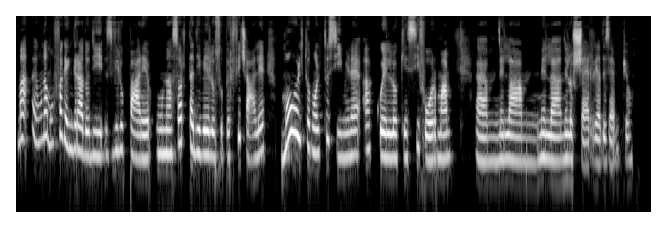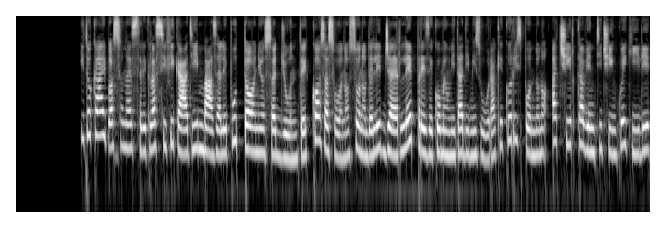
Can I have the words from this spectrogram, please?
ma è una muffa che è in grado di sviluppare una sorta di velo superficiale molto molto simile a quello che si forma ehm, nella, nella, nello sherry, ad esempio. I tokai possono essere classificati in base alle puttonios aggiunte. Cosa sono? Sono delle gerle prese come unità di misura che corrispondono a circa 25 kg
